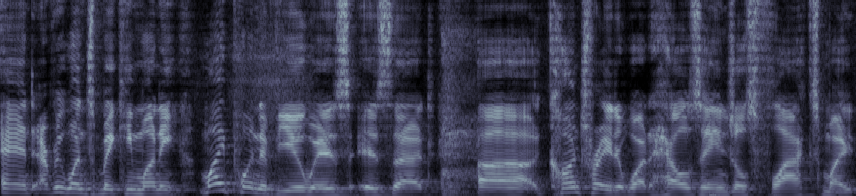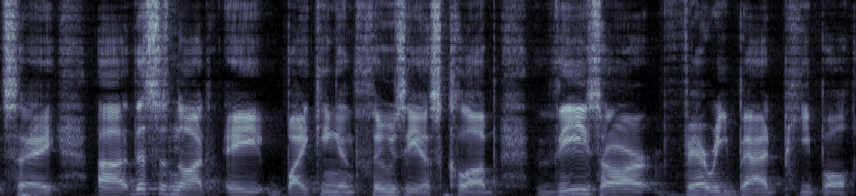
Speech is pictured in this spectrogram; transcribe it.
And everyone's making money. My point of view is is that, uh, contrary to what Hell's Angels Flax might say, this is not a biking enthusiast club. These are very bad people.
